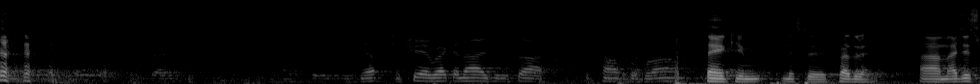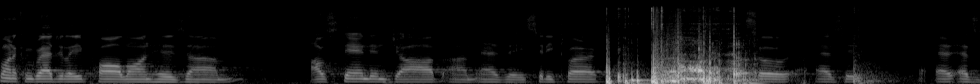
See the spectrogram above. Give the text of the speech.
friend. Yep, the chair recognizes uh, Councilor Brown. Thank you, Mr. President. Um, I just want to congratulate Paul on his um, outstanding job um, as a city clerk. Also, as his, as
